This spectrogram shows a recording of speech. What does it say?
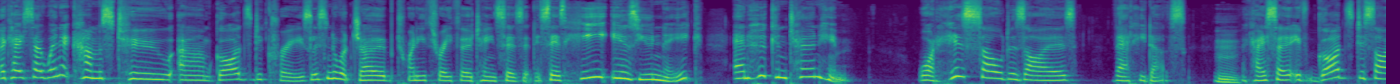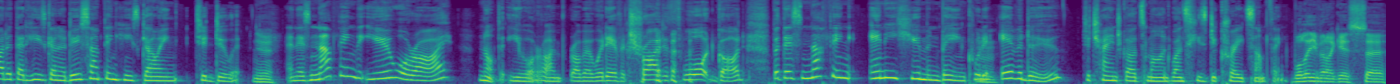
Okay, so when it comes to um, God's decrees, listen to what Job twenty three thirteen says. It says, He is unique, and who can turn him? What his soul desires, that he does. Okay, so if God's decided that he's going to do something, he's going to do it. Yeah. And there's nothing that you or I, not that you or I, Robbo, would ever try to thwart God, but there's nothing any human being could ever do to change God's mind once he's decreed something. Well, even I guess uh,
